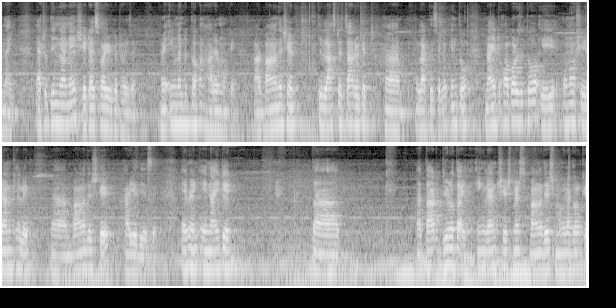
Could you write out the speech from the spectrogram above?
নাই। একশো তিন রানে সেটা ছয় উইকেট হয়ে যায়। মানে ইংল্যান্ডের তখন হারের মুখে। আর বাংলাদেশের কি লাস্টে চার উইকেট লাগতেছিল। কিন্তু নাইট অপরাজিত এই উনআশি রান খেলে বাংলাদেশকে হারিয়ে দিয়েছে। ইভেন এই নাইটের তার দৃঢ়তায় ইংল্যান্ড শেষ ম্যাচ বাংলাদেশ মহিলা দলকে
